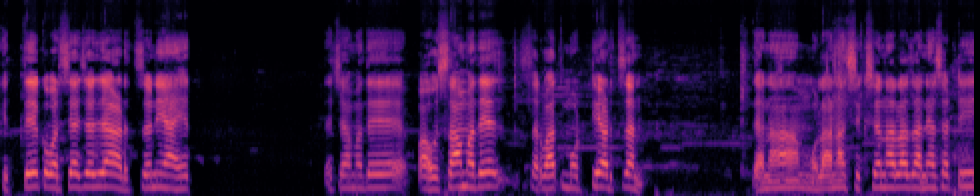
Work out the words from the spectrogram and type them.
कित्येक वर्षाच्या ज्या अडचणी आहेत त्याच्यामध्ये पावसामध्ये सर्वात मोठी अडचण त्यांना मुलांना शिक्षणाला जाण्यासाठी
